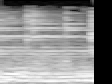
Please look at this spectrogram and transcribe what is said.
Mm-hmm.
